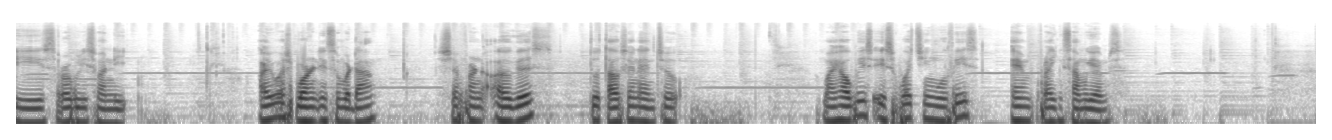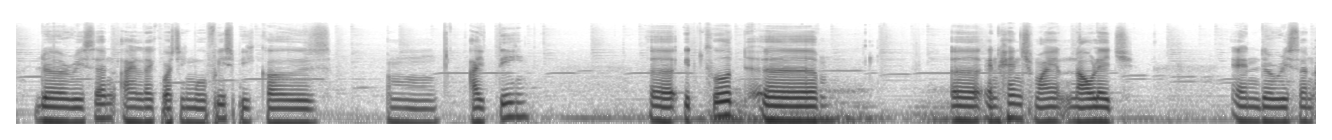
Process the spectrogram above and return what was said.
is Robi Swandi. I was born in Sumedang, 7 August 2002. My hobbies is watching movies and playing some games. The reason I like watching movies because um, I think uh, it could um, uh, enhance my knowledge and the reason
